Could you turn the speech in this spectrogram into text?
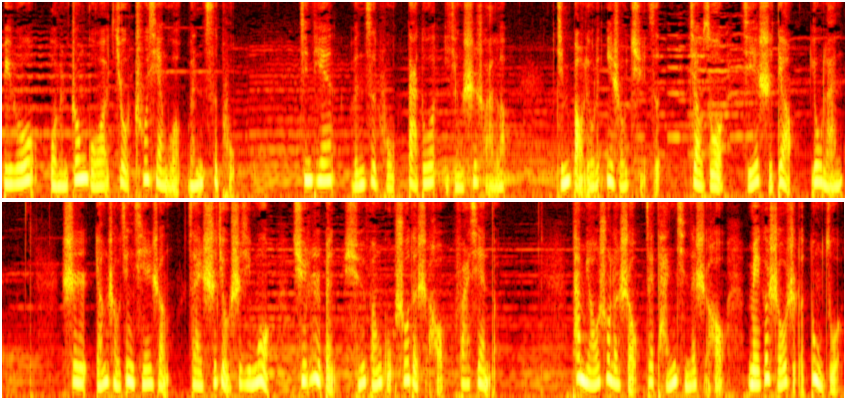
比如我们中国就出现过文字谱。今天文字谱大多已经失传了，仅保留了一首曲子，叫做《碣石调幽兰》，是杨守敬先生在19世纪末去日本寻访古书的时候发现的。他描述了手在弹琴的时候每个手指的动作，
